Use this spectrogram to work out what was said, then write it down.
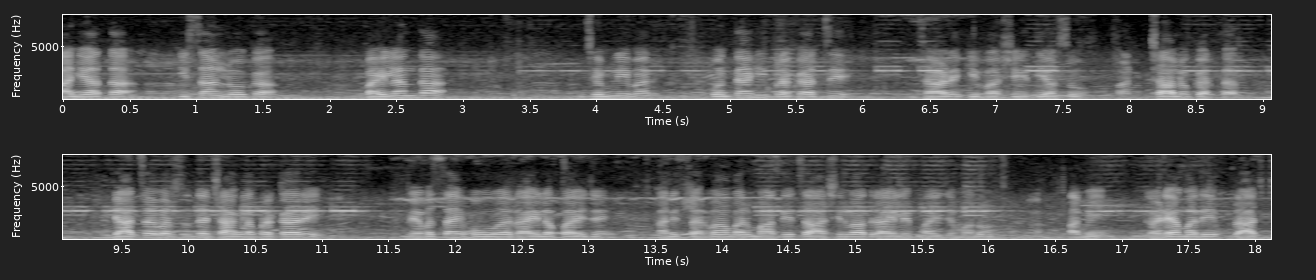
आणि आता किसान लोक पहिल्यांदा जमिनीवर कोणत्याही प्रकारचे झाडे किंवा शेती असो चालू करतात. त्याच्यावर सुद्धा चांगल्या प्रकारे व्यवसाय होऊ राहिला पाहिजे आणि सर्वांवर मातेचा आशीर्वाद राहिले पाहिजे म्हणून आम्ही घड्यामध्ये पाच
